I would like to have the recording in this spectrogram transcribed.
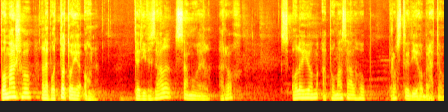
pomáž ho, lebo toto je on. Tedy vzal Samuel roh s olejom a pomazal ho prostred jeho bratov.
